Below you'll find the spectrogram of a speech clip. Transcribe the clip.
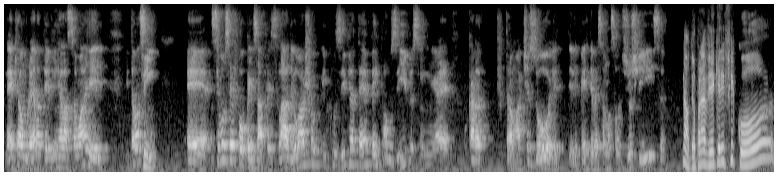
né, que a Umbrella teve em relação a ele. Então, assim, é, se você for pensar para esse lado, eu acho, inclusive, até bem plausível, assim, é, cara traumatizou, ele, ele perdeu essa noção de justiça. Não, deu pra ver que ele ficou.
